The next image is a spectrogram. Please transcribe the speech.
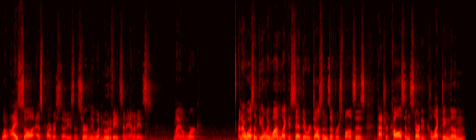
what I saw as progress studies and certainly what motivates and animates my own work. And I wasn't the only one. Like I said, there were dozens of responses. Patrick Collison started collecting them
